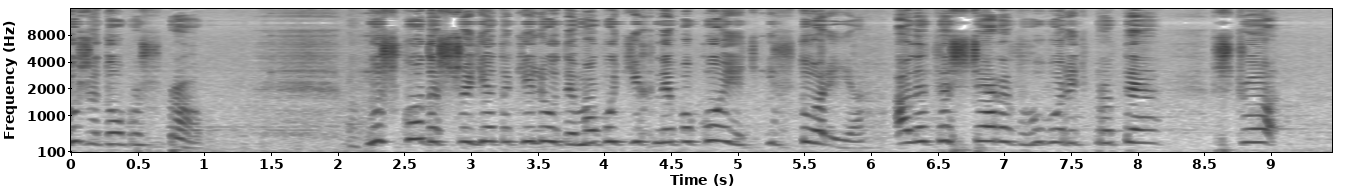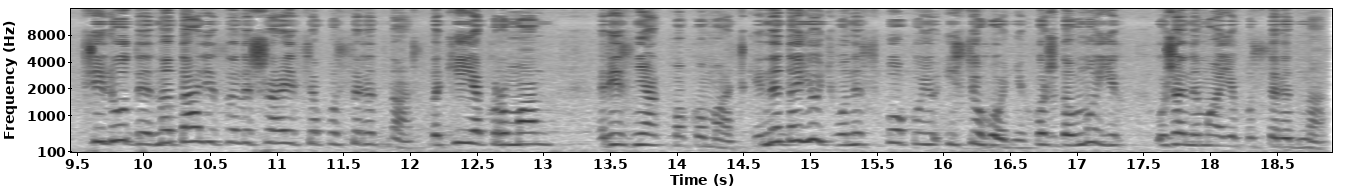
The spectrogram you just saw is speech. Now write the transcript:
дуже добру справу. Ну, шкода, що є такі люди, мабуть, їх непокоїть історія, але це ще раз говорить про те, що ці люди надалі залишаються посеред нас, такі як Роман Різняк Макомацький. Не дають вони спокою і сьогодні, хоч давно їх уже немає посеред нас.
